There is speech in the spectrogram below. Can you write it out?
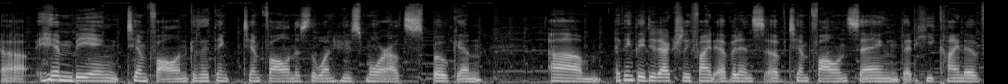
uh, him being Tim Follin, because I think Tim Follin is the one who's more outspoken. Um, I think they did actually find evidence of Tim Follin saying that he kind of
